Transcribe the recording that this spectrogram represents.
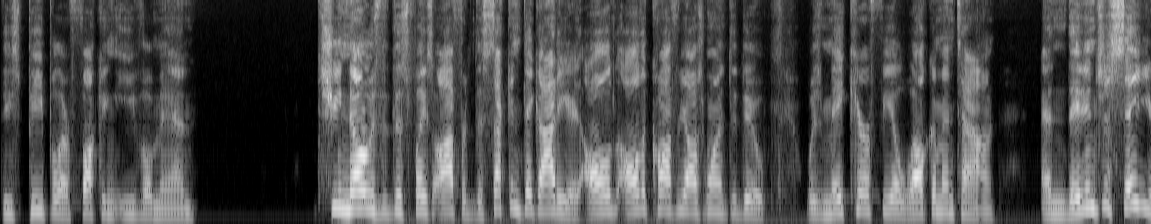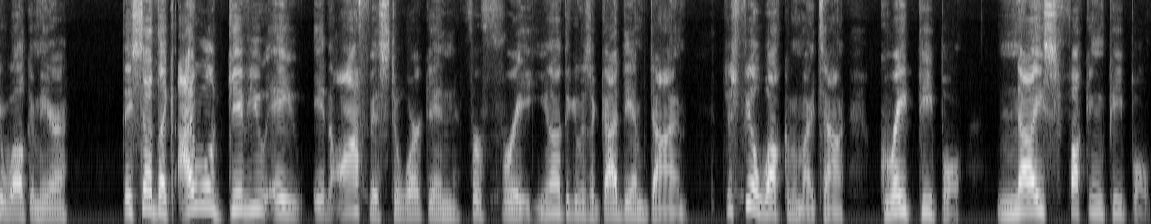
These people are fucking evil, man. She knows that this place offered the second they got here, all, all the coffee house wanted to do was make her feel welcome in town. And they didn't just say you're welcome here. They said, like, I will give you a an office to work in for free. You don't have to give us a goddamn dime. Just feel welcome in my town. Great people, nice fucking people.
